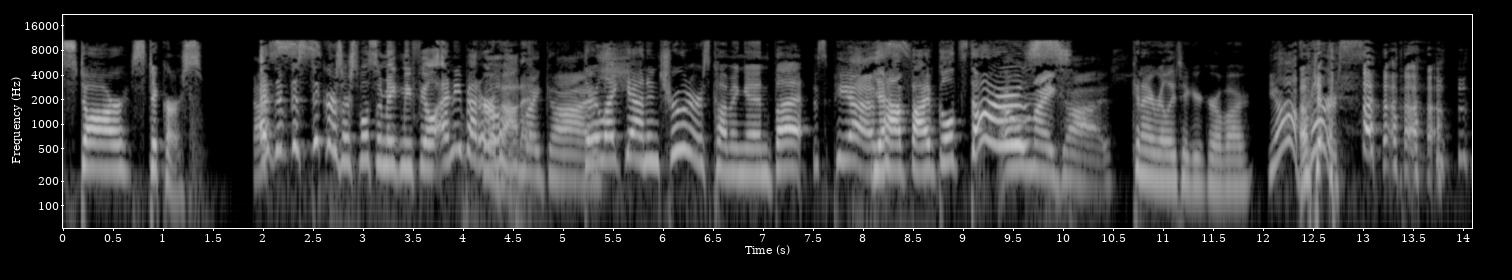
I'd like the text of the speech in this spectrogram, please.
star stickers. As if the stickers are supposed to make me feel any better Oh about it. Oh my gosh. They're like, yeah, an intruder's coming in, but This PS. you have five gold stars. Oh my gosh. Can I really take your crowbar? Yeah, of course.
